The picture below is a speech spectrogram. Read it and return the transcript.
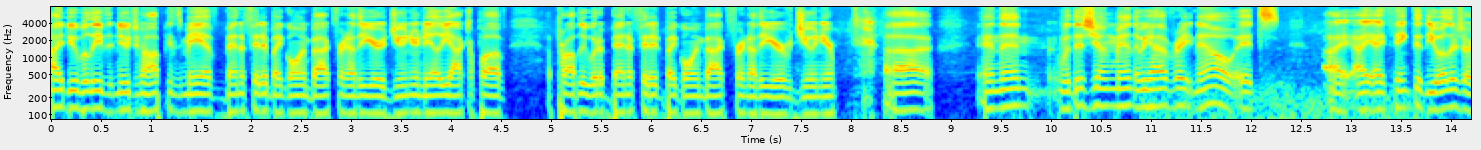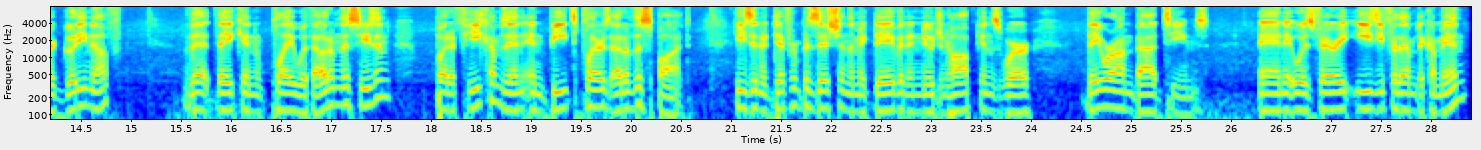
I do believe that Nugent Hopkins may have benefited by going back for another year of junior. Nail Yakupov probably would have benefited by going back for another year of junior. Uh, and then with this young man that we have right now, it's I, I, I think that the Oilers are good enough that they can play without him this season. But if he comes in and beats players out of the spot, he's in a different position than McDavid and Nugent Hopkins were. They were on bad teams. And it was very easy for them to come in,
